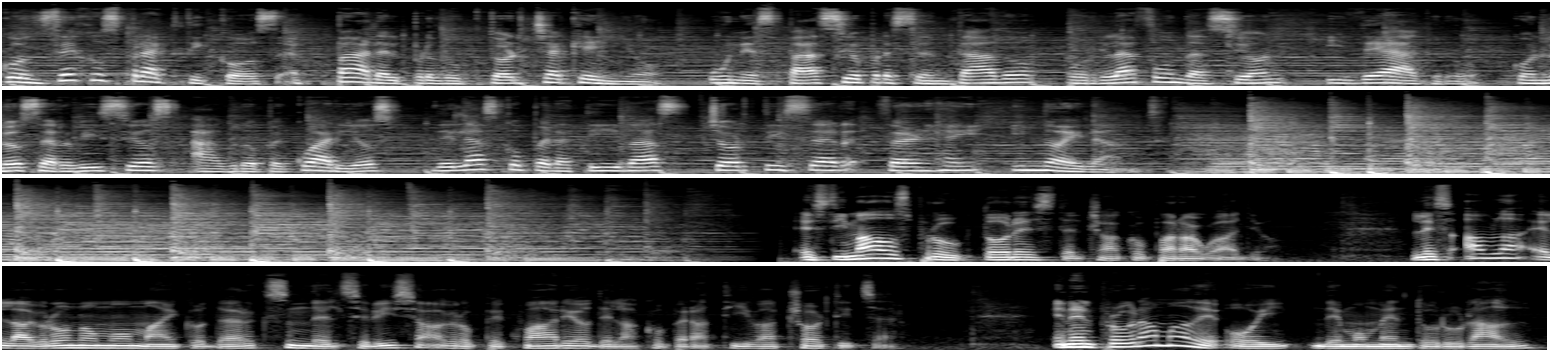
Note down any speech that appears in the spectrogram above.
Consejos prácticos para el productor chaqueño, un espacio presentado por la Fundación Ideagro, con los servicios agropecuarios de las cooperativas Chortizer, Fernheim y Neuland. Estimados productores del Chaco paraguayo, les habla el agrónomo Michael Derksen del Servicio Agropecuario de la cooperativa Chortitzer. En el programa de hoy de Momento Rural,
